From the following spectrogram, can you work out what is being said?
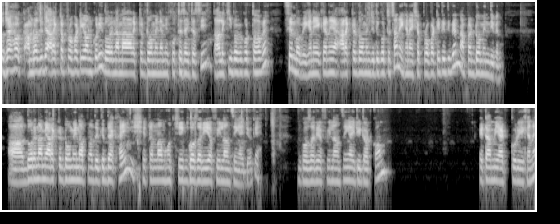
তো যাই হোক, আমরা যদি আরেকটা প্রপার্টি অন করি, ধরেন আমার আরেকটা ডোমেন আমি করতে চাইতেছি, তাহলে কীভাবে করতে হবে? সেম ভাবে, এখানে এখানে আরেকটা ডোমেন যদি করতে চান, এখানে এসে প্রপার্টিতে দিবেন, আপনার ডোমেন দিবেন। ধরেন আমি আরেকটা ডোমেন আপনাদেরকে দেখাই, সেটার নাম হচ্ছে Gazaria freelancing IT okay Gazaria freelancing IT dot com এটা আমি অ্যাড করি এখানে।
